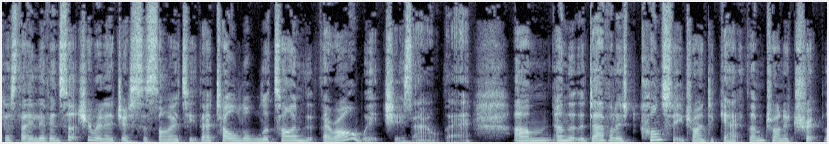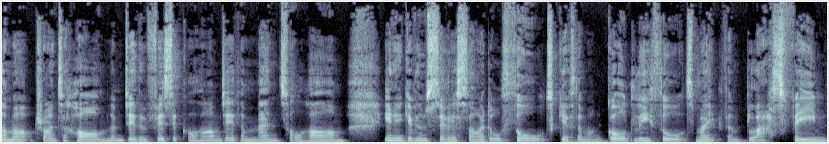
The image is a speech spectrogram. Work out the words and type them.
Because they live in such a religious society, they're told all the time that there are witches out there um, and that the devil is constantly trying to get them, trying to trip them up, trying to harm them, do them physical harm, do them mental harm, you know, give them suicidal thoughts, give them ungodly thoughts, make them blaspheme.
